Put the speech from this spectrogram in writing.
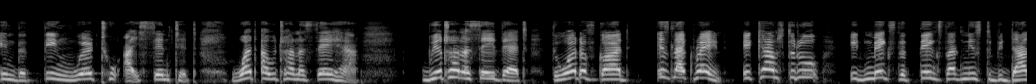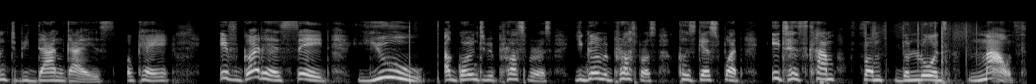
in the thing whereto I sent it. What are we trying to say here? We're trying to say that the word of God is like rain. It comes through, it makes the things that needs to be done to be done, guys. Okay? If God has said you are going to be prosperous, you're going to be prosperous because guess what? It has come from the Lord's mouth.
